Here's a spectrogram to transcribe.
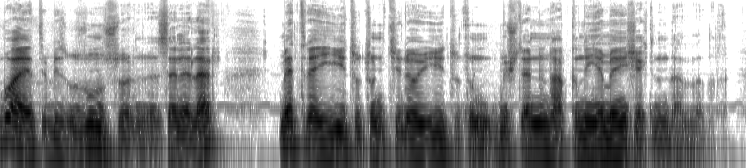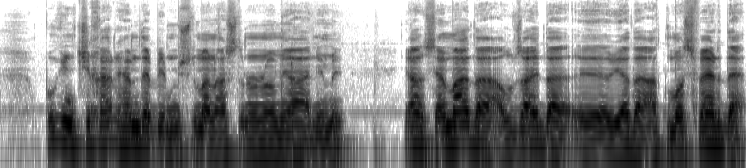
Bu ayeti biz uzun süre seneler metreyi iyi tutun, kiloyu iyi tutun, müşterinin hakkını yemeyin şeklinde anladık. Bugün çıkar hem de bir Müslüman astronomi alimi ya semada, uzayda e, ya da atmosferde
